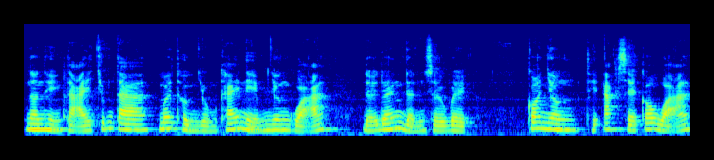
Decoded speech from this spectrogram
Nên hiện tại chúng ta mới thường dùng khái niệm nhân quả để đoán định sự việc. Có nhân thì ắt sẽ có quả.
